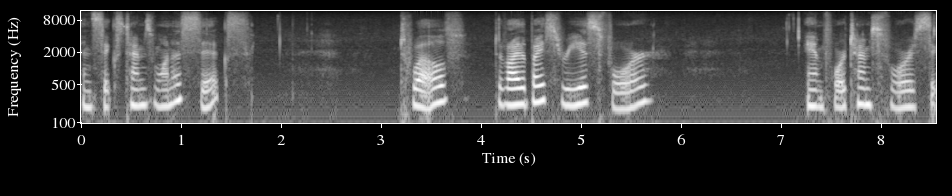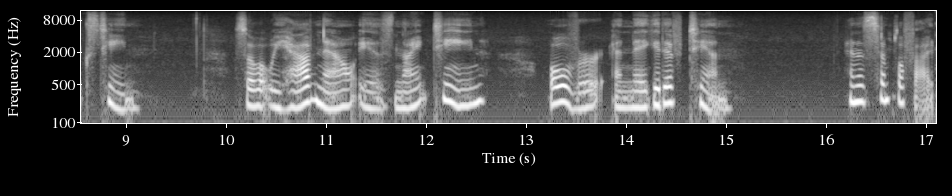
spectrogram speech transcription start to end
and 6 times 1 is 6. 12 divided by 3 is 4, and 4 times 4 is 16. So what we have now is 19 over a negative 10. And it's simplified.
